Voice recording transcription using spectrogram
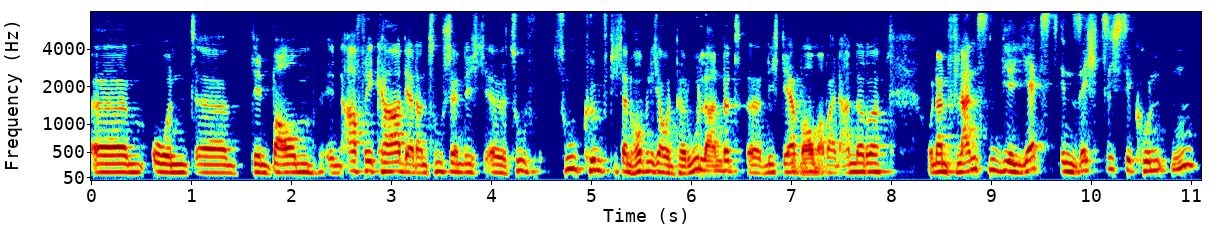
ähm, und äh, den Baum in Afrika, der dann zuständig, äh, zu, zukünftig dann hoffentlich auch in Peru landet. Äh, nicht der Baum, aber ein anderer. Und dann pflanzen wir jetzt in 60 Sekunden,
